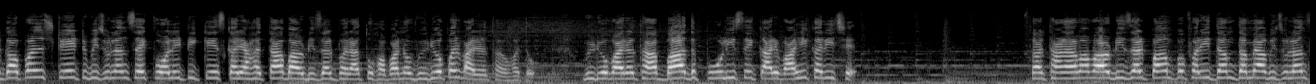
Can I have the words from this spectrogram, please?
અગાઉ પણ સ્ટેટ વિજિલન્સે ક્વોલિટી કેસ કર્યા હતા. બાવ ડીઝલ ભરાતું હોવાનો વીડિયો પણ વાયરલ થયો હતો. વીડિયો વાયરલ થયા બાદ પોલીસે કાર્યવાહી કરી છે. સરથાણામાં બાવ ડીઝલ પંપ ફરી ધમધમ્યા. વિજિલન્સ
